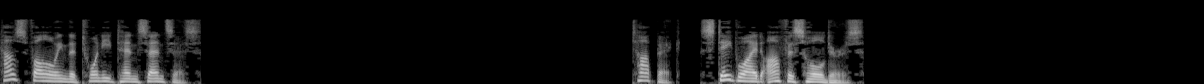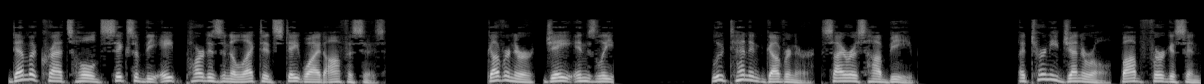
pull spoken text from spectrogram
House following the 2010 census. Statewide officeholders Democrats hold six of the eight partisan elected statewide offices. Governor, Jay Inslee Lieutenant Governor, Cyrus Habib Attorney General, Bob Ferguson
